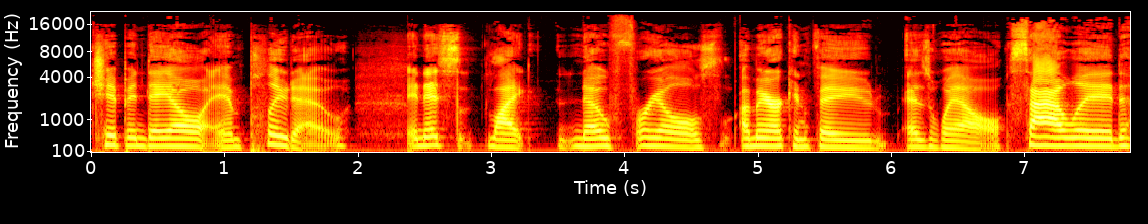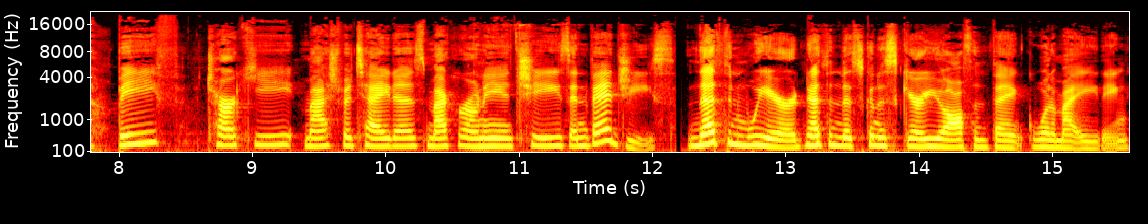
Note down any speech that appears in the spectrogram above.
Chip 'n' Dale and Pluto. And it's like no frills American food as well. Salad, beef, turkey, mashed potatoes, macaroni and cheese, and veggies. Nothing weird, nothing that's going to scare you off and think, what am I eating?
